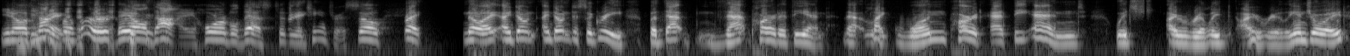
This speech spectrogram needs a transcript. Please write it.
You know, if not Right. for her, they all die horrible deaths to the Right. Enchantress. So right. No, I, I don't I don't disagree. But that that part at the end, that like one part at the end, which I really I really enjoyed.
